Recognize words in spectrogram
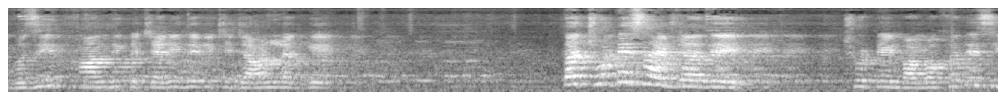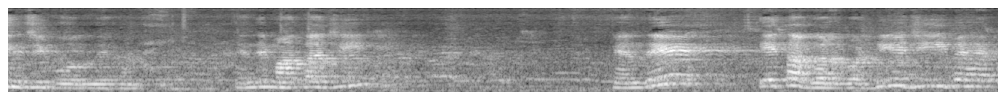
ਵਜ਼ੀਰ ਖਾਨ ਦੀ ਕਚਹਿਰੀ ਦੇ ਵਿੱਚ ਜਾਣ ਲੱਗੇ, ਤਾਂ ਛੋਟੇ ਸਾਹਿਬਜ਼ਾਦੇ ਛੋਟੇ ਬਾਬਾ ਫਤਿਹ ਸਿੰਘ ਜੀ ਬੋਲਦੇ ਹਨ। ਕਹਿੰਦੇ, ਮਾਤਾ ਜੀ, ਕਹਿੰਦੇ, ਇਹ ਤਾਂ ਗੱਲ ਵੱਡੀ ਅਜੀਬ ਹੈ।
